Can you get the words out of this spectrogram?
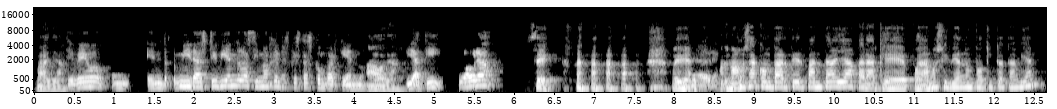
Vaya. Te veo. En, mira, estoy viendo las imágenes que estás compartiendo. Ahora. Y a ti. ¿Tú ahora? Sí. Muy bien. Pues vamos a compartir pantalla para que podamos ir viendo un poquito también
